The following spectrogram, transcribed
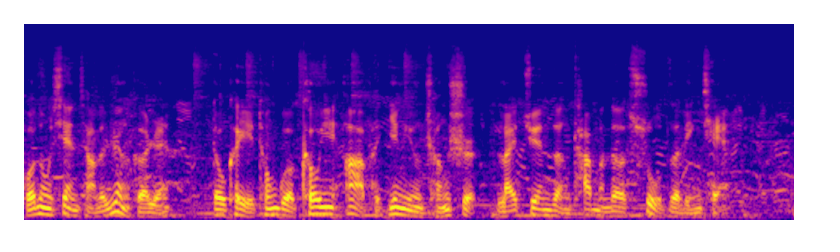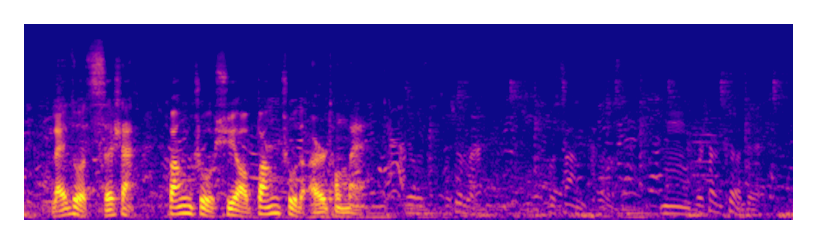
活动现场的任何人都可以通过 Coin Up 应用程式来捐赠他们的数字零钱，来做慈善，帮助需要帮助的儿童们。上课。对。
